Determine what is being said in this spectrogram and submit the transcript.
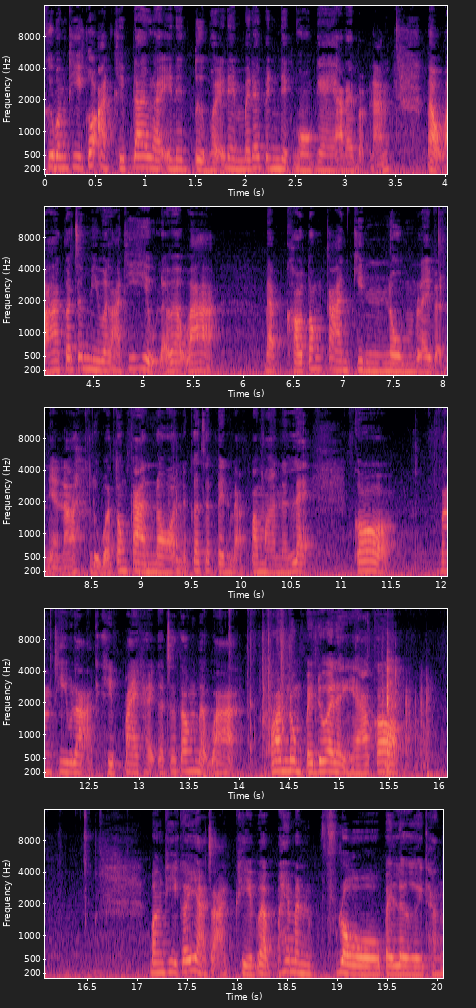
คือบางทีก็อัดคลิปได้เวลาเอเดนตื่นเพราะเอเดนไม่ได้เป็นเด็กงอแงอะไรแบบนั้น แต่ว่าก็จะมีเวลาที่หิวแล้วแบบว่าแบบเขาต้องการกินนมอะไรแบบเนี้ยนะ หรือว่าต้องการนอนแล้วก็จะเป็นแบบประมาณนั้นแหละ ก็บางทีเวลาอัดคลิปไปไข่ก็จะต้องแบบว่าป้อนนมไปด้วยอะไรเงี้ยก็ บางทีก็อยากจะอัดคลิปแบบให้มันโฟล์ไปเลยทั้ง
